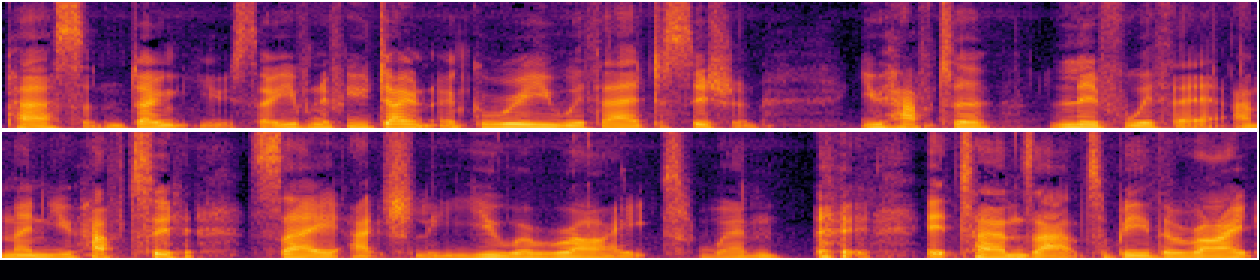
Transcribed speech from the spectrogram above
person, don't you? So even if you don't agree with their decision, you have to live with it and then you have to say actually you were right when it turns out to be the right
